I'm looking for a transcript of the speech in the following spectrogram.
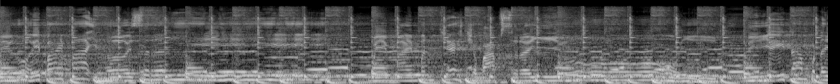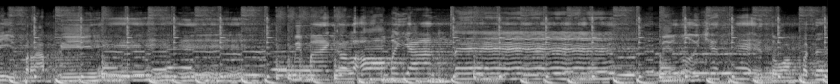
នាងអើយបាយបាយហើយស្រីមេម៉ាយមិនចេះច្បាប់ស្រីអូយនិយាយតាមប្តីប្រាប់គេមេម៉ាយក៏ល្អមួយយ៉ាងដែរនាងអើយចេះថែទាំប្តី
